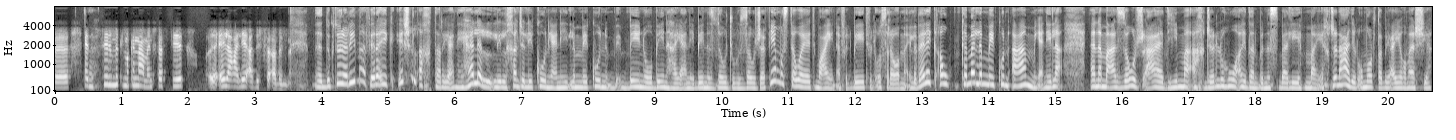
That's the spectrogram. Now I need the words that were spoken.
هيدا بصير مثل ما كنا عم نفسر. لها علاقه بالثقه بالنفس. دكتورة ريما في رأيك إيش الأخطر؟ يعني هل الخجل يكون يعني لما يكون بينه وبينها يعني بين الزوج والزوجة في مستويات معينة في البيت في الأسرة وما إلى ذلك؟ أو كمان لما يكون أعم يعني لا أنا مع الزوج عادي ما أخجل وهو أيضا بالنسبة لي ما يخجل عادي الأمور طبيعية وماشية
